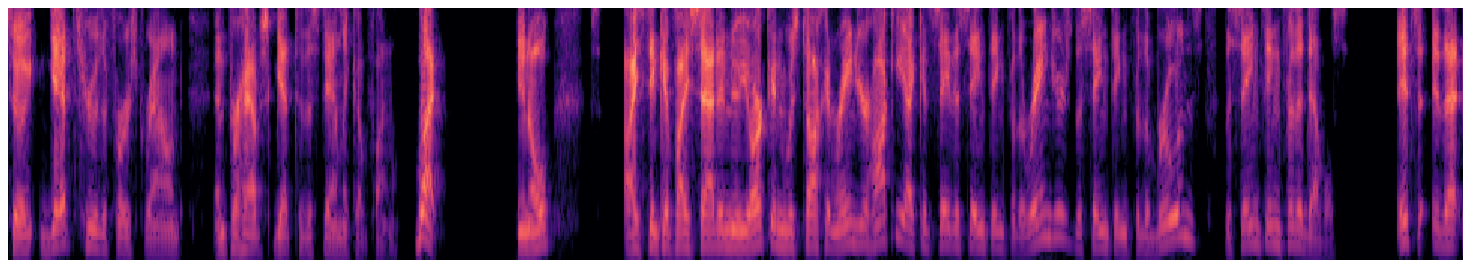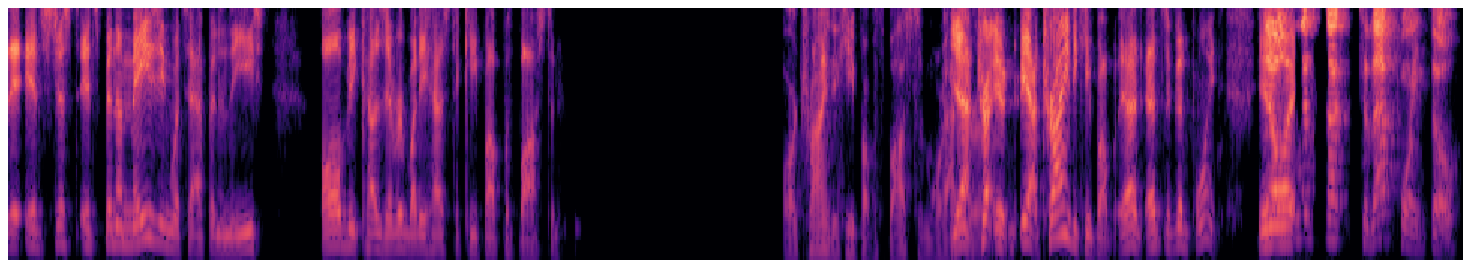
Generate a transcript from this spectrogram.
to get through the first round and perhaps get to the Stanley Cup final. But, you know, I think if I sat in New York and was talking Ranger hockey, I could say the same thing for the Rangers, the same thing for the Bruins, the same thing for the Devils. It's that it's just it's been amazing what's happened in the East, all because everybody has to keep up with Boston. or trying to keep up with Boston more. Yeah, try, yeah, trying to keep up. Yeah, that's a good point. You You know know, let's not to that point though.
